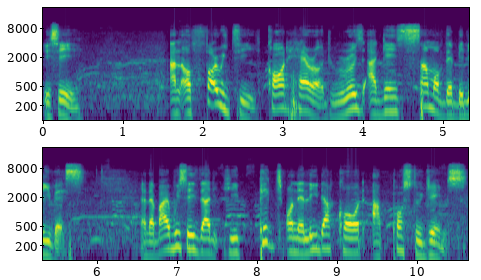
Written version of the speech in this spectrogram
you see, an authority called Herod rose against some of the believers. And the Bible says that he picked on a leader called Apostle James.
